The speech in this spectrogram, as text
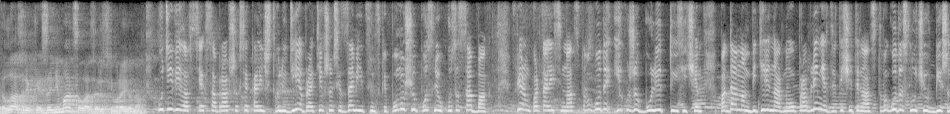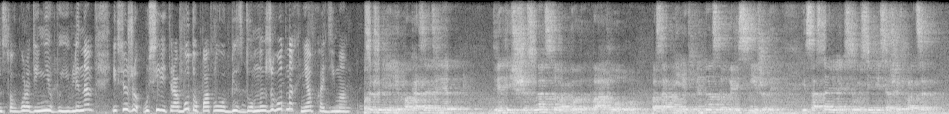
Лазаревкой заниматься, Лазаревским районом. Удивило всех собравшихся количество людей, обратившихся за медицинской помощью после укуса собак. В первом квартале 2017 года их уже более тысячи. По данным ветеринарного управления, с 2013 года случаев бешенства в городе не выявлено. И все же усилить работу по отлову бездомных животных необходимо. К сожалению, показатели 2016 года по отлову по сравнению с 2015 были снижены и составили всего 76%.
